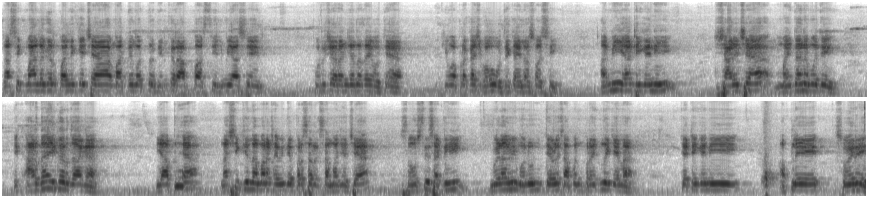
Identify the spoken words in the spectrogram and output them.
नाशिक महानगरपालिकेच्या माध्यमातून दिनकर आप्पा असतील मी असेल पूर्वीच्या रंजनाताई होत्या किंवा प्रकाश भाऊ होते कैलासवासी आम्ही या ठिकाणी शाळेच्या मैदानामध्ये एक अर्धा एकर जागा या आपल्या नाशिक जिल्हा मराठा विद्या प्रसारक समाजाच्या संस्थेसाठी मिळावी म्हणून त्यावेळेस आपण प्रयत्न केला. त्या ठिकाणी आपले सोयरे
